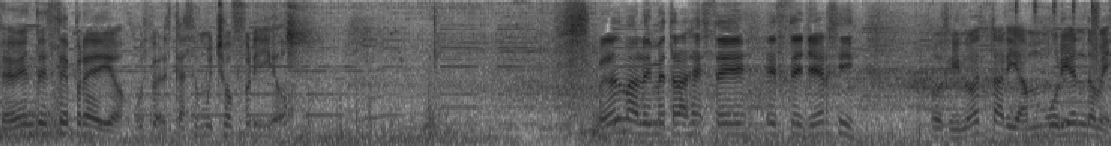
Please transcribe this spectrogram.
Se ven de este predio. Uy, pero es que hace mucho frío. Menos malo y me traje este, este jersey. O si no estaría muriéndome.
